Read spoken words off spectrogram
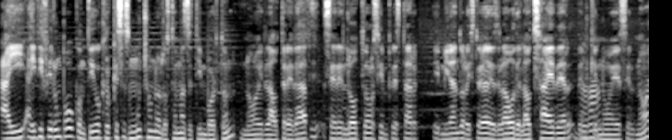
Ahí, ahí difiere un poco contigo, creo que ese es mucho uno de los temas de Tim Burton, ¿no? La otredad, ser el otro, siempre estar eh, mirando la historia desde el lado del outsider, del Ajá. que no es el, ¿no?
